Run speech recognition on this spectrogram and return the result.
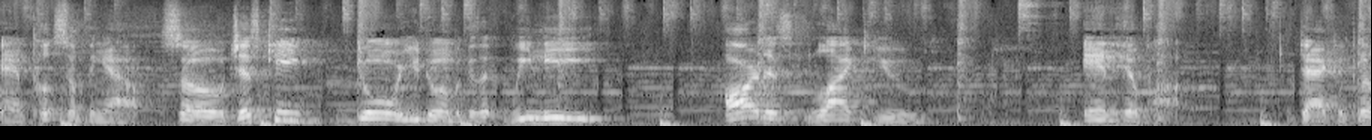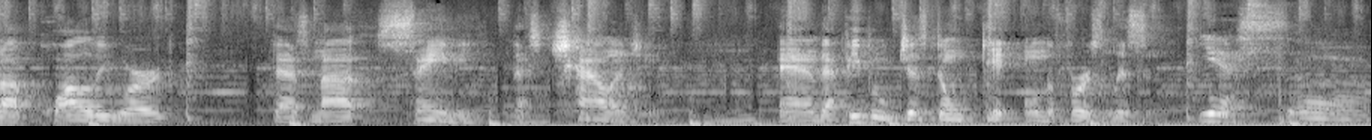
and put something out. So just keep doing what you're doing because we need artists like you in hip hop that can put out quality work that's not samey, that's challenging, and that people just don't get on the first listen. Yes. Uh,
